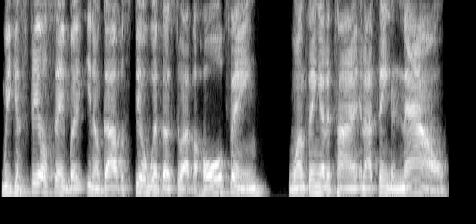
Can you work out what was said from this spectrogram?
we can still say, but you know, God was still with us throughout the whole thing, one thing at a time. And I think now,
